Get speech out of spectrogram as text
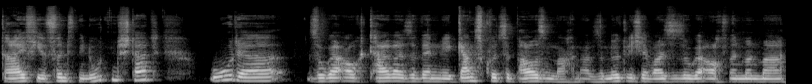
drei, vier, fünf Minuten statt oder sogar auch teilweise, wenn wir ganz kurze Pausen machen. Also möglicherweise sogar auch, wenn man mal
